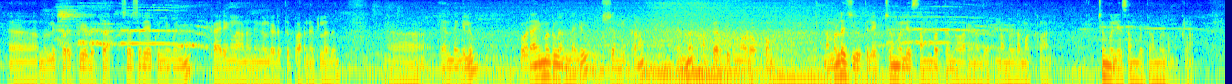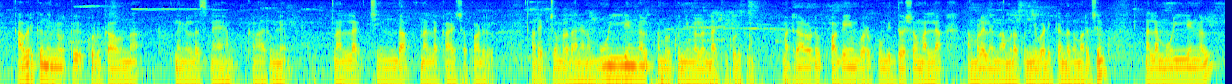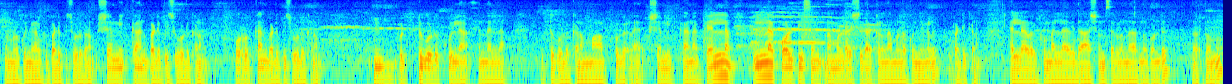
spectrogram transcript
നുള്ളിപ്പെറുക്കിയെടുത്ത ചെറിയ ചെറിയ കുഞ്ഞു കുഞ്ഞു കാര്യങ്ങളാണ് നിങ്ങളുടെ അടുത്ത് പറഞ്ഞിട്ടുള്ളത്. എന്തെങ്കിലും പോരായ്മകളുണ്ടെങ്കിൽ ക്ഷമിക്കണം എന്ന് അഭ്യർത്ഥിക്കുന്നതോടൊപ്പം നമ്മളുടെ ജീവിതത്തിൽ ഏറ്റവും വലിയ സമ്പത്ത് എന്ന് പറയുന്നത് നമ്മളുടെ മക്കളാണ്. ഏറ്റവും വലിയ സമ്പത്ത് നമ്മളുടെ മക്കളാണ്. അവർക്ക് നിങ്ങൾക്ക് കൊടുക്കാവുന്ന നിങ്ങളുടെ സ്നേഹം കാരുണ്യം നല്ല ചിന്ത നല്ല കാഴ്ചപ്പാടുകൾ. അത് ഏറ്റവും പ്രധാനമാണ്. മൂല്യങ്ങൾ നമ്മൾ കുഞ്ഞുങ്ങളിൽ ഉണ്ടാക്കി കൊടുക്കണം. മറ്റൊരാളോട് പകയും വെറുപ്പും വിദ്വേഷവും അല്ല നമ്മളിൽ നിന്ന് നമ്മുടെ കുഞ്ഞ് പഠിക്കേണ്ടത്. മറിച്ച് നല്ല മൂല്യങ്ങൾ നമ്മൾ കുഞ്ഞുങ്ങൾക്ക് പഠിപ്പിച്ചു കൊടുക്കണം. ക്ഷമിക്കാൻ പഠിപ്പിച്ചു കൊടുക്കണം. പൊറുക്കാൻ പഠിപ്പിച്ചു കൊടുക്കണം. വിട്ടുകൊടുക്കില്ല എന്നല്ല. വിട്ടുകൊടുക്കണം. മാപ്പുകളെ ക്ഷമിക്കാനൊക്കെ എല്ലാം എല്ലാ ക്വാളിറ്റീസും നമ്മളുടെ രക്ഷിതാക്കൾ നമ്മളുടെ കുഞ്ഞുങ്ങൾ പഠിക്കണം. എല്ലാവർക്കും എല്ലാവിധ ആശംസകളും നേർന്നുകൊണ്ട് നിർത്തുന്നു.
